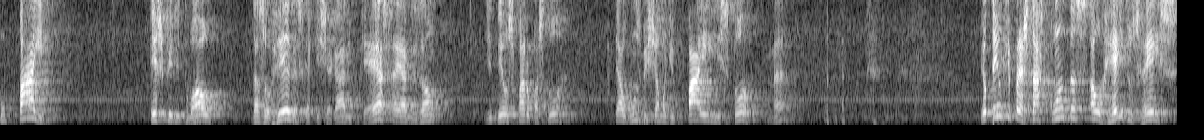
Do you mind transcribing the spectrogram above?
o pai espiritual das ovelhas que aqui chegarem, porque essa é a visão de Deus para o pastor. Até alguns me chamam de pai estou, né? Eu tenho que prestar contas ao Rei dos Reis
